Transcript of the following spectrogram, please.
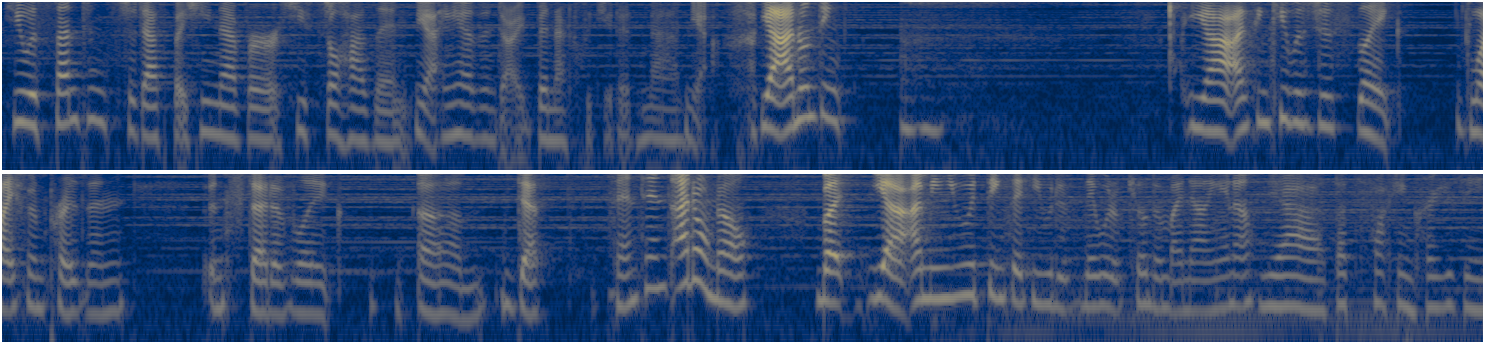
he was sentenced to death, but he never, he still hasn't Yeah, he hasn't died. been executed. Man, Yeah. Yeah, I don't think. Yeah, I think he was just like life in prison instead of like um death sentence. I don't know. But yeah, I mean, you would think that he would have they would have killed him by now, you know? Yeah, that's fucking crazy.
